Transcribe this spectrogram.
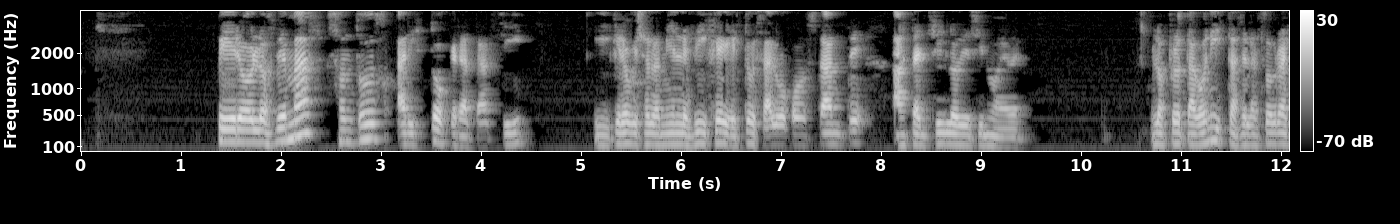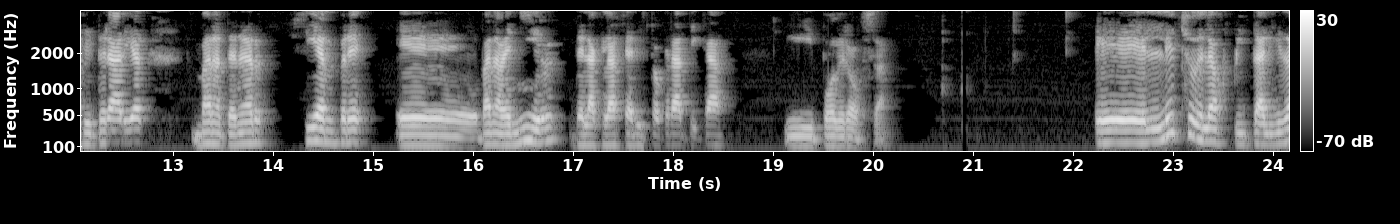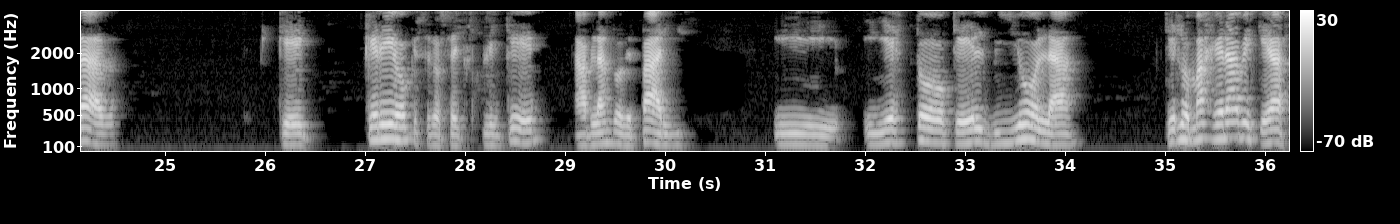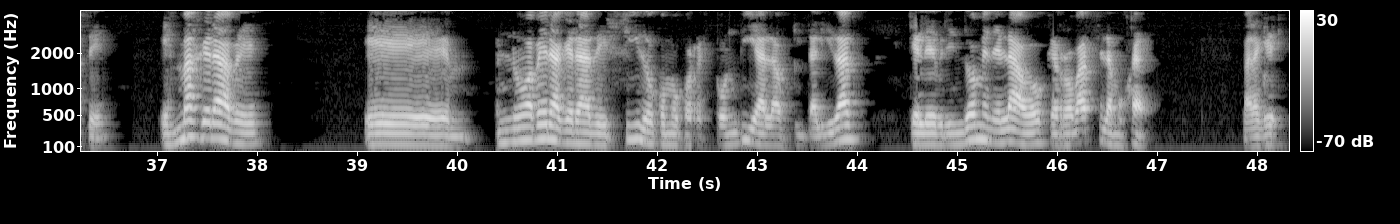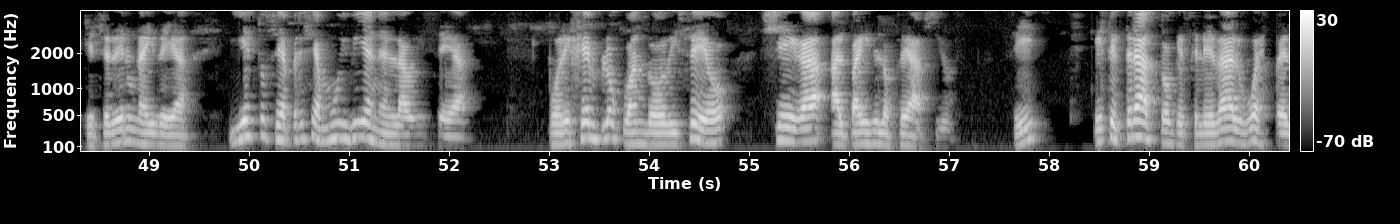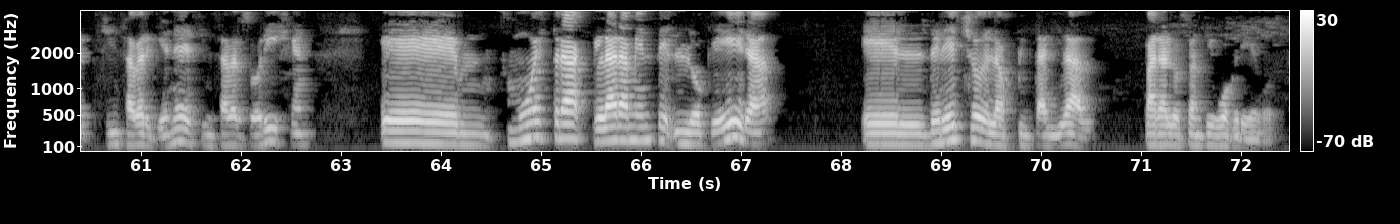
Pero los demás son todos aristócratas, ¿sí? Y creo que ya también les dije, esto es algo constante hasta el siglo XIX. Los protagonistas de las obras literarias van a tener siempre, eh, van a venir de la clase aristocrática y poderosa. El hecho de la hospitalidad, que creo que se los expliqué hablando de París, y, y esto que él viola, que es lo más grave que hace, es más grave eh, no haber agradecido como correspondía la hospitalidad que le brindó Menelao que robase la mujer, para que, se den una idea. Y esto se aprecia muy bien en la Odisea. Por ejemplo, cuando Odiseo llega al país de los feacios. ¿sí? Este trato que se le da al huésped sin saber quién es, sin saber su origen, eh, muestra claramente lo que era el derecho de la hospitalidad para los antiguos griegos.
